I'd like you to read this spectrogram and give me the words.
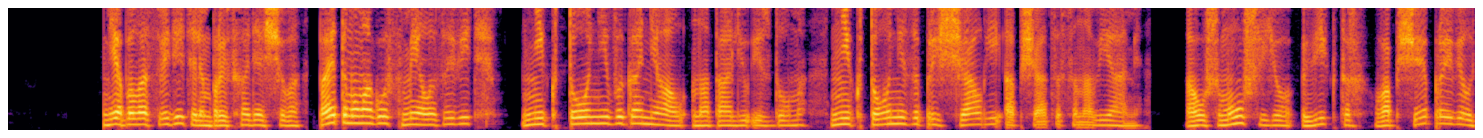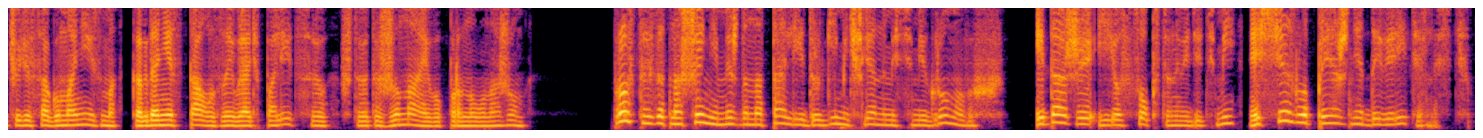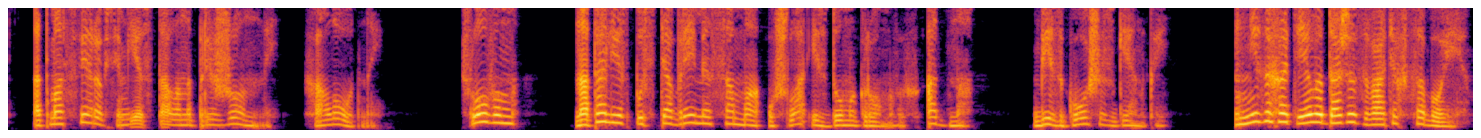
Я была свидетелем происходящего, поэтому могу смело заявить, Никто не выгонял Наталью из дома, никто не запрещал ей общаться с сыновьями. А уж муж ее, Виктор, вообще проявил чудеса гуманизма, когда не стал заявлять в полицию, что эта жена его порнула ножом. Просто из отношений между Натальей и другими членами семьи Громовых и даже ее собственными детьми исчезла прежняя доверительность. Атмосфера в семье стала напряженной, холодной. Словом, Наталья спустя время сама ушла из дома Громовых, одна, без Гоши с Генкой. Не захотела даже звать их с собой.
